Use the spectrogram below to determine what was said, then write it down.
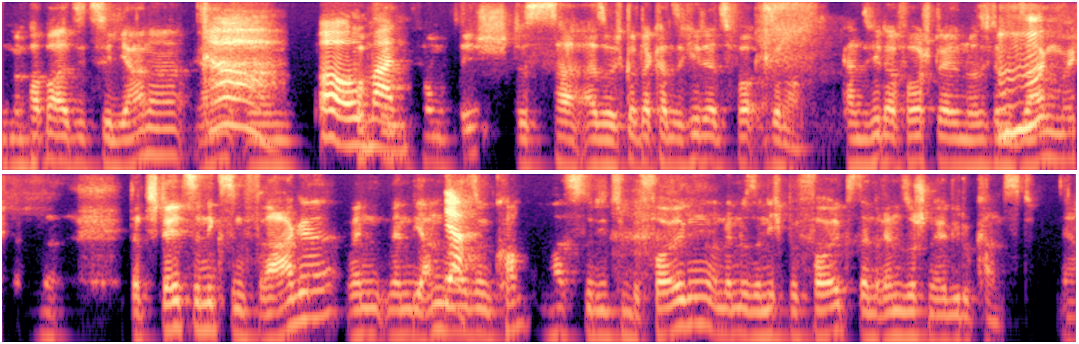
Und mein Papa als Sizilianer. Ja, ähm, oh Mann. Vom Tisch. Das, also ich glaube, da kann sich jeder jetzt vor, genau, kann sich jeder vorstellen, was ich damit mhm. sagen möchte. Also, das stellst du nichts in Frage. Wenn, wenn die Anweisung ja. kommt, hast du die zu befolgen. Und wenn du sie nicht befolgst, dann renn so schnell, wie du kannst. Ja.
